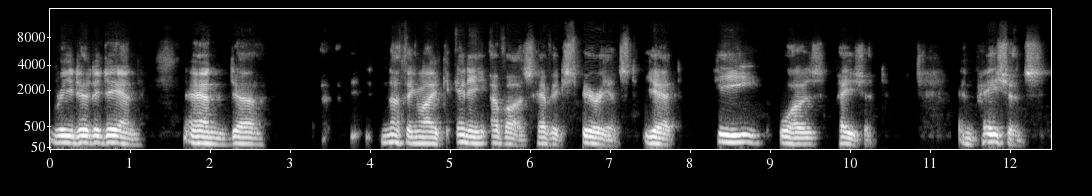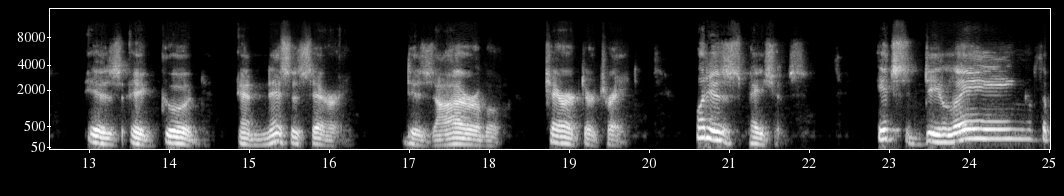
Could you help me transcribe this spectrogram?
Read it again. And uh, nothing like any of us have experienced, yet he was patient. And patience is a good and necessary, desirable character trait. What is patience? It's delaying the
